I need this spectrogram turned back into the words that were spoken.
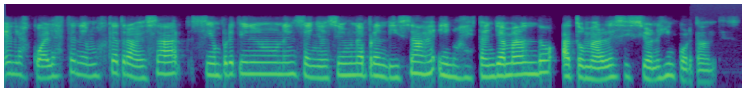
en las cuales tenemos que atravesar siempre tienen una enseñanza y un aprendizaje y nos están llamando a tomar decisiones importantes.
